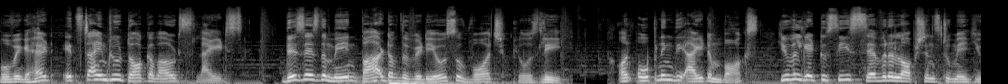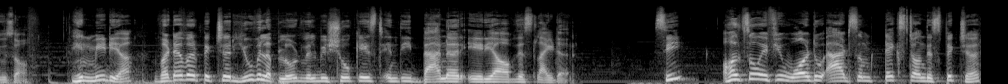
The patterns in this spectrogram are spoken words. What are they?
Moving ahead, it's time to talk about slides. This is the main part of the video, so watch closely. On opening the item box, you will get to see several options to make use of. In media, whatever picture you will upload will be showcased in the banner area of the slider. See? Also, if you want to add some text on this picture,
